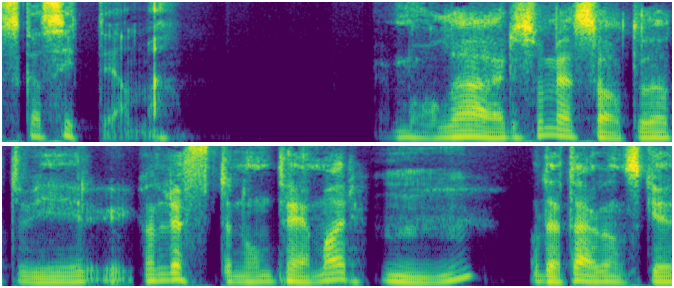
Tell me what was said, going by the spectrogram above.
skal sitte igjen med? Målet er, som jeg sa til deg, at vi kan løfte noen temaer. Mm. Og dette er ganske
